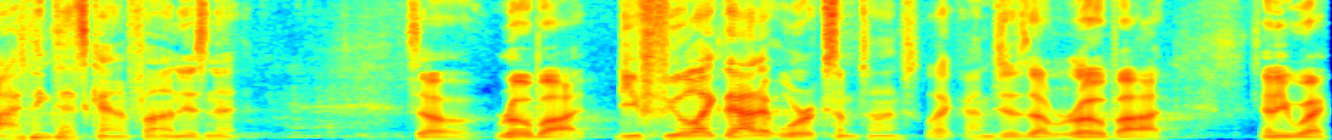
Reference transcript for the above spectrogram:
I think that's kind of fun, isn't it? So, robot. Do you feel like that at work sometimes? Like, I'm just a robot. Anyway,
